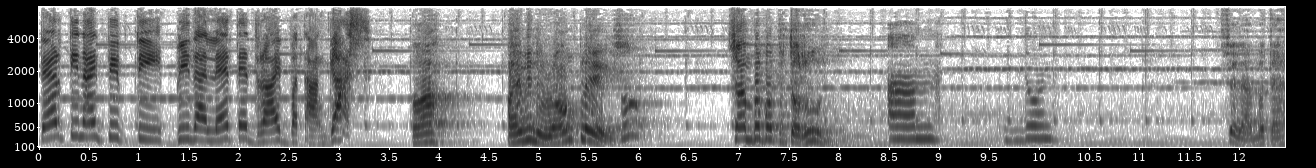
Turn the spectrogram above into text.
3950 Binalete Drive, Batangas. Ha? I'm in the wrong place. Saan ba papunta ron? Um, dun. Salamat ha.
